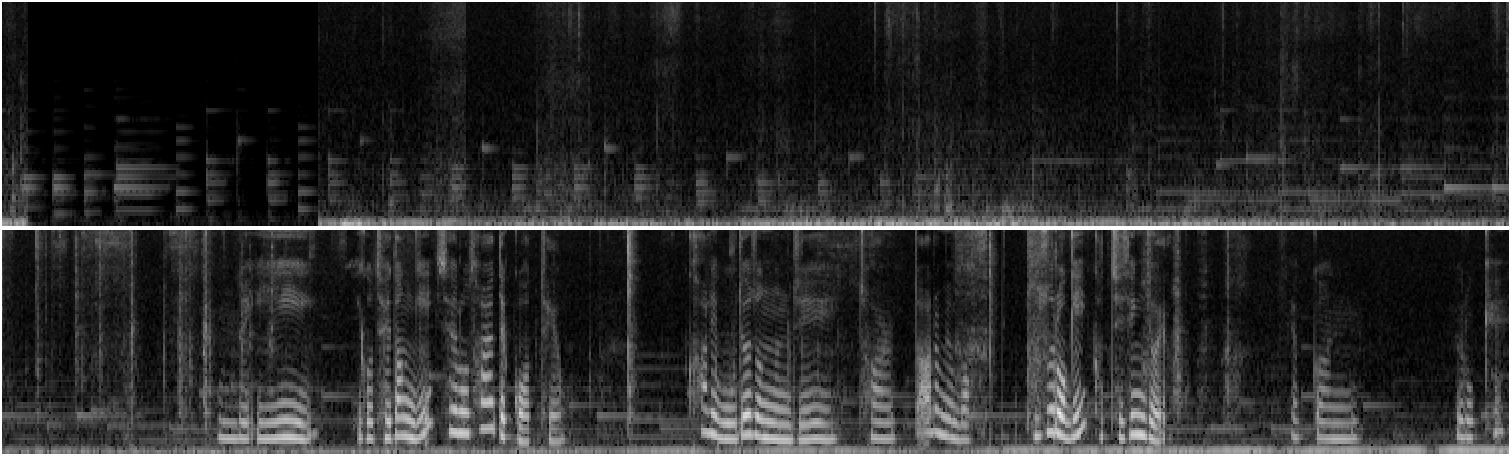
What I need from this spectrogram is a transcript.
근데 이 이거 재단기 새로 사야 될 것 같아요. 칼이 무뎌졌는지 잘 자르면 막 부스러기 같이 생겨요. 약간 이렇게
